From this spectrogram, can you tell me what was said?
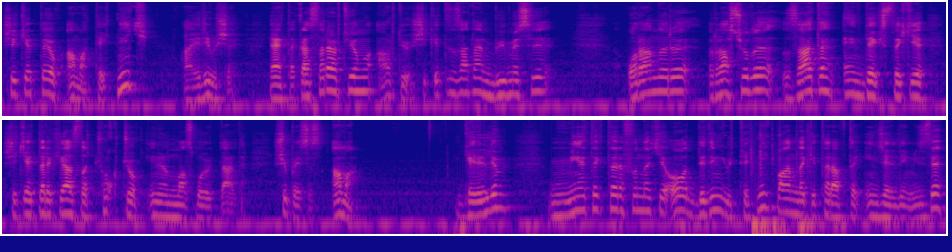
şirkette yok ama teknik ayrı bir şey. Yani takaslar artıyor mu? Artıyor. Şirketin zaten büyümesi oranları rasyoda zaten endeksteki şirketlere kıyasla çok çok inanılmaz boyutlarda. Şüphesiz ama gelelim Miatek tarafındaki o dediğim gibi teknik bandaki tarafta incelediğimizde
